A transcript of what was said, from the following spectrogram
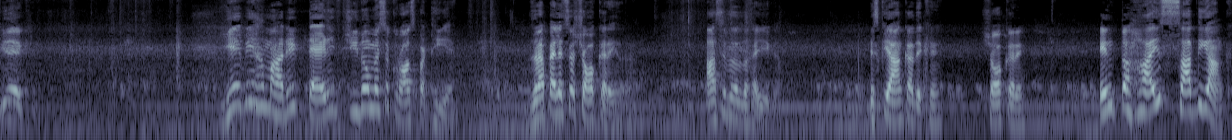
ये देखिए ये भी हमारी टैडी चीनों में से क्रॉस पट्टी है। जरा पहले इसका शौक करें जरा। आसिफ दिखाइएगा। इसकी आँख का देखें। शौक करें। इंतहाई सादी आँख।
